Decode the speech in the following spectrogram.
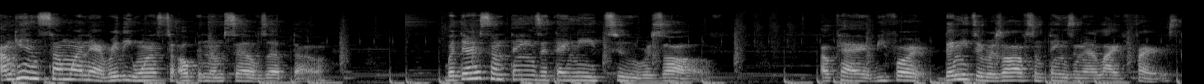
I'm getting someone that really wants to open themselves up though. But there are some things that they need to resolve okay before they need to resolve some things in their life first.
